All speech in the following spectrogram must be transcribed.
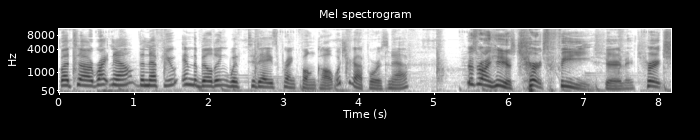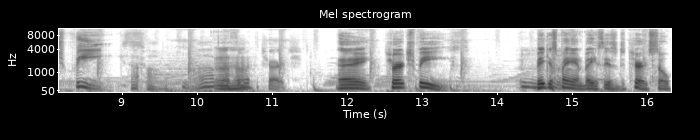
But uh, right now, the nephew in the building with today's prank phone call. What you got for us, Neff? This right here is church fees, Shirley. Church fees. Uh oh. Love messing Mhm. with the church. Hey, church fees. Biggest fan base is the church, so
